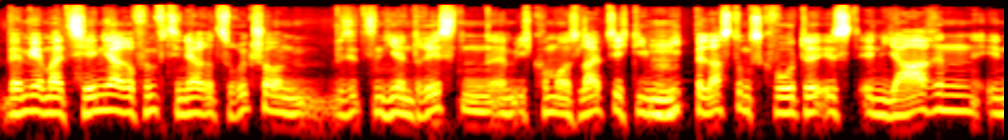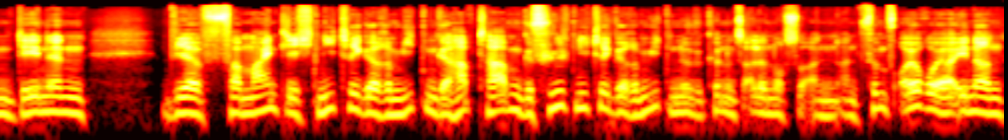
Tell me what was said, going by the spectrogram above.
wenn wir mal 10 Jahre, 15 Jahre zurückschauen, wir sitzen hier in Dresden, ähm, ich komme aus Leipzig, die mhm. Mietbelastungsquote ist in Jahren, in denen wir vermeintlich niedrigere Mieten gehabt haben, gefühlt niedrigere Mieten. Ne? Wir können uns alle noch so an, an 5 Euro erinnern.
